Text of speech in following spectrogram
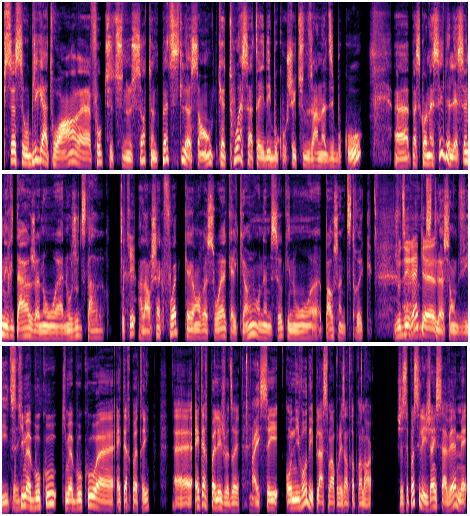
Puis ça, c'est obligatoire. Il faut que tu, tu nous sortes une petite leçon que toi, ça t'a aidé beaucoup. Je sais que tu nous en as dit beaucoup. Euh, parce qu'on essaie de laisser un héritage à nos, à nos auditeurs. OK. Alors, chaque fois qu'on reçoit quelqu'un, on aime ça qui nous euh, passe un petit truc. Je vous dirais Euh, Une petite que leçon de vie, ce qui m'a beaucoup, qui m'a beaucoup euh, interprété, euh, interpellé, je veux dire, Ouais. c'est au niveau des placements pour les entrepreneurs. Je ne sais pas si les gens ils savaient, mais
